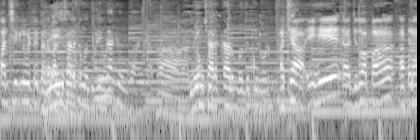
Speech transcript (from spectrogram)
5 6 ਕਿਲੋਮੀਟਰ ਹੀ ਪੈਂਦਾ ਮੇਨ ਪੰਜ- ਸੜਕ ਮੁੱਦੀ ਹਾਂ। ਮੇਨ ਸੜਕ ਆ ਮੁੱਦੀ ਰੋਡ। ਅੱਛਾ ਇਹ ਅ, ਜਦੋਂ ਆਪਾਂ ਆਪਣਾ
